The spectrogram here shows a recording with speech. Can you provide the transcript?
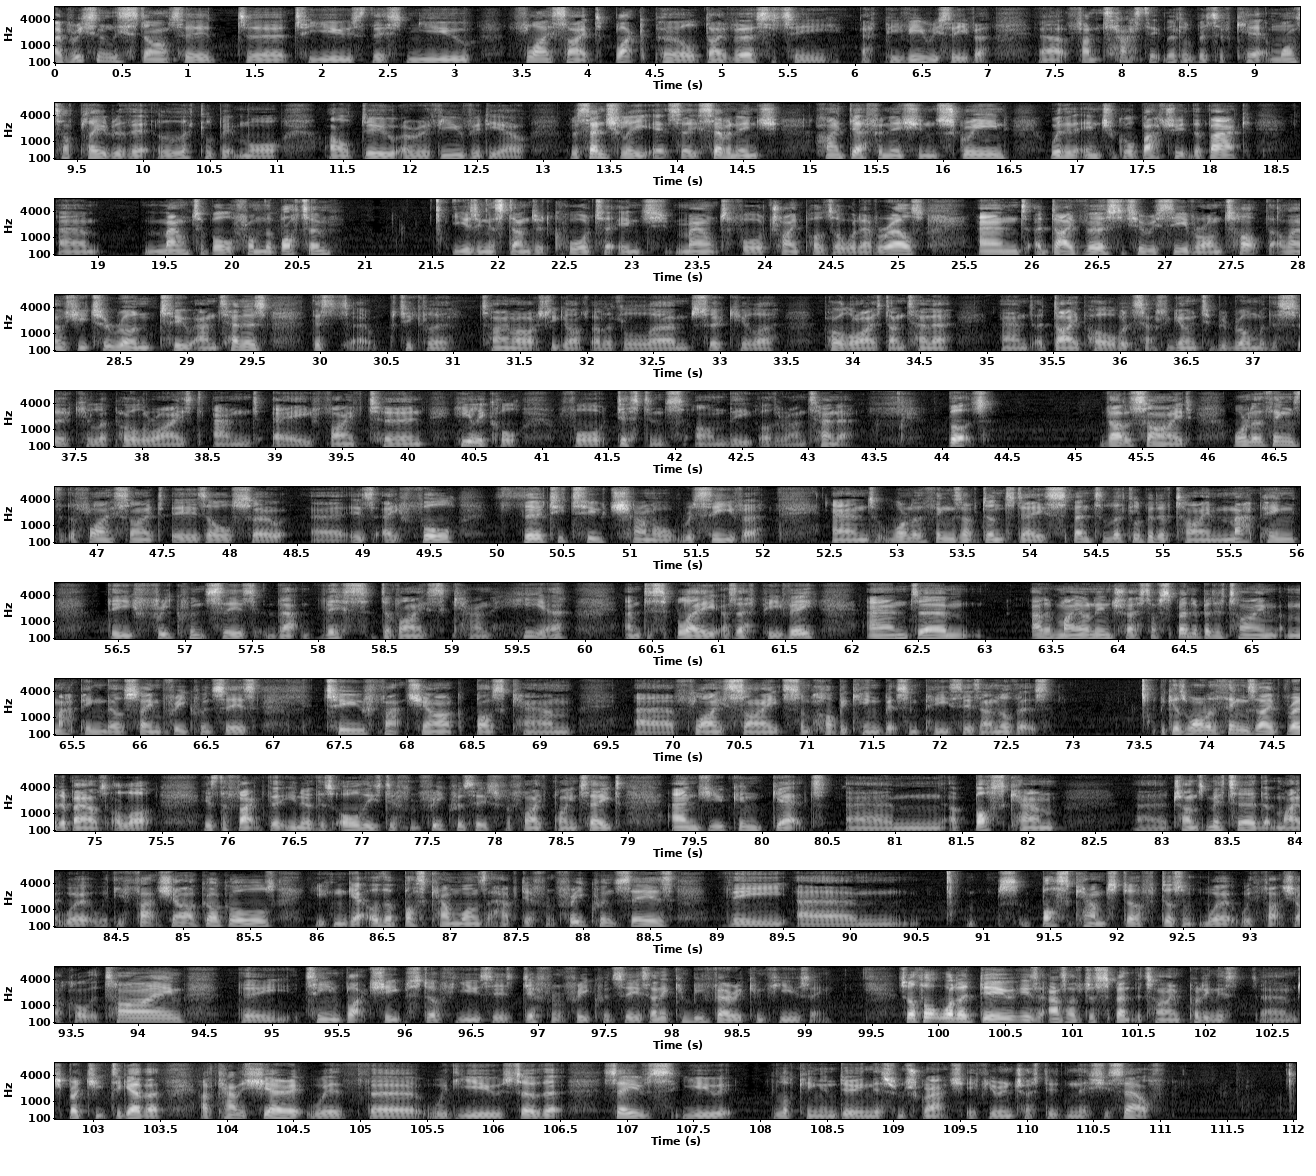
I've recently started uh, to use this new FlySight Black Pearl Diversity FPV receiver. Uh, fantastic little bit of kit and once I've played with it a little bit more I'll do a review video. But essentially it's a 7 inch high definition screen with an integral battery at the back, um, mountable from the bottom using a standard quarter inch mount for tripods or whatever else and a diversity receiver on top that allows you to run two antennas. This uh, particular time I've actually got a little um, circular polarized antenna and a dipole but it's actually going to be run with a circular polarized and a five turn helical for distance on the other antenna. But that aside, one of the things that the FlySight is also uh, is a full 32 channel receiver. And one of the things I've done today is spent a little bit of time mapping the frequencies that this device can hear and display as FPV. And um, out of my own interest, I've spent a bit of time mapping those same frequencies to Fat Shark, Boscam, uh, FlySight, some Hobby King bits and pieces, and others because one of the things I've read about a lot is the fact that you know there's all these different frequencies for 5.8 and you can get um, a Boscam uh, transmitter that might work with your Fat Shark goggles. You can get other Boscam ones that have different frequencies. The um, Boscam stuff doesn't work with Fat Shark all the time. The Team Black Sheep stuff uses different frequencies and it can be very confusing so I thought what I'd do is, as I've just spent the time putting this um, spreadsheet together, I'd kind of share it with uh, with you so that saves you looking and doing this from scratch if you're interested in this yourself.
